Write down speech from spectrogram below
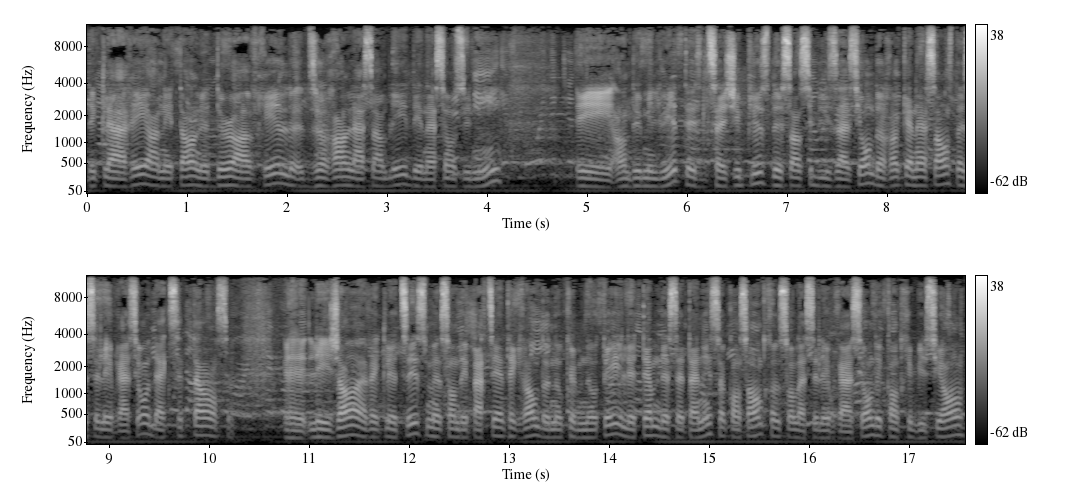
déclarée en étant le 2 avril durant l'Assemblée des Nations unies. Et en 2008, il s'agit plus de sensibilisation, de reconnaissance, de célébration et d'acceptance. Euh, les gens avec l'autisme sont des parties intégrantes de nos communautés et le thème de cette année se concentre sur la célébration des contributions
